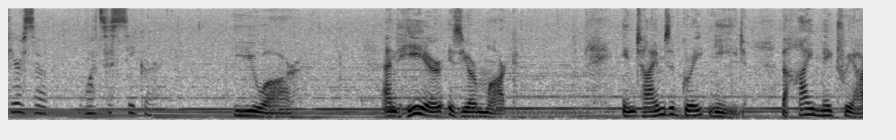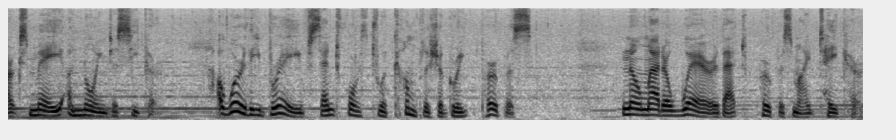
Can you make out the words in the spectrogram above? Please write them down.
Teersa, what's a seeker? You are. And here is your mark. In times of great need, the High Matriarchs may anoint a seeker. A worthy brave sent forth to accomplish a great purpose. No matter where that purpose might take her.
